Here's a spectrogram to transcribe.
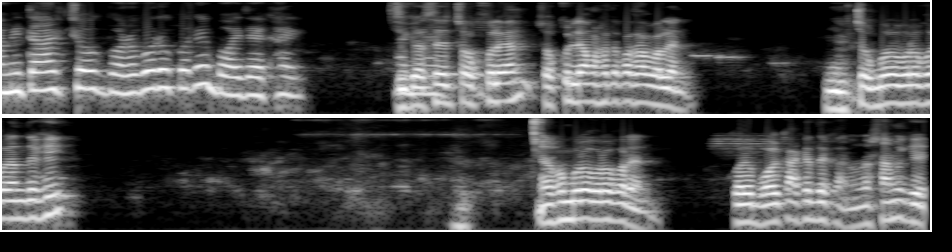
আমি তার চোখ বড় বড় করে ভয় দেখাই। ঠিক আছে চোখ খুলেন। চোখ খুললে আমার সাথে কথা বলেন। হুম, চোখ বড় বড় করেন দেখি। এরকম বড় বড় করেন? করে ভয় কাকে দেখান? ওনার স্বামীকে?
